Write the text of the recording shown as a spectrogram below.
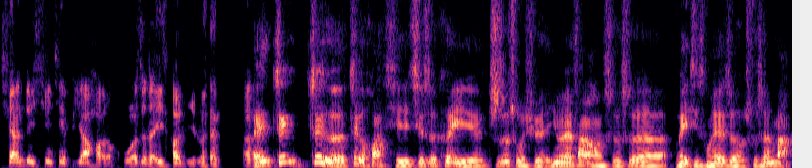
相对心情比较好的活着的一套理论。哎，这这个这个话题其实可以支出去，因为范老师是媒体从业者出身嘛。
